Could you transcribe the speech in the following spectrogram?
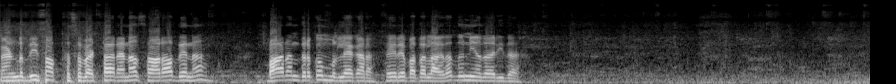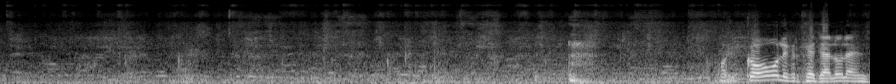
ਪਿੰਡ ਦੀ ਸੱਥ ਸਵੈਟਾ ਰਹਿਣਾ ਸਾਰਾ ਦਿਨ। ਬਾਹਰ ਅੰਦਰ ਘੁੰਮ ਲਿਆ ਕਰ, ਫੇਰੇ ਪਤਾ ਲੱਗਦਾ ਦੁਨੀਆਦਾਰੀ ਦਾ। ਕੋ ਲਿਖ ਰੱਖਿਆ ਜੈਲੋ ਲਾਈਨਸ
